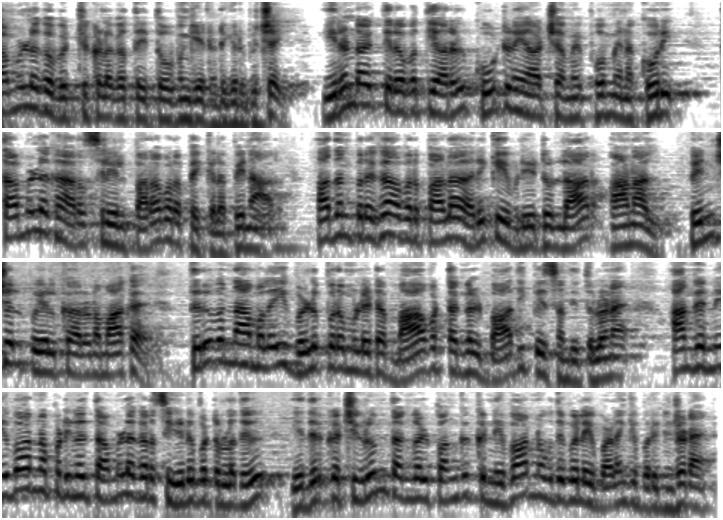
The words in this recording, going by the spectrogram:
தமிழக வெற்றிக் கழகத்தை துவங்கிய நடிகர் விஜய் இரண்டாயிரத்தி இருபத்தி ஆறில் கூட்டணி ஆட்சி அமைப்போம் என கூறி தமிழக அரசியலில் பரபரப்பை கிளப்பினார். அதன் பிறகு அவர் பல அறிக்கை வெளியிட்டுள்ளார். ஆனால் பெஞ்சல் புயல் காரணமாக திருவண்ணாமலை விழுப்புரம் உள்ளிட்ட மாவட்டங்கள் பாதிப்பை சந்தித்துள்ளன. அங்கு நிவாரணப் பணியில் தமிழக அரசு ஈடுபட்டுள்ளது. எதிர்க்கட்சிகளும் தங்கள் பங்குக்கு நிவாரண உதவிகளை வழங்கி வருகின்றன.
